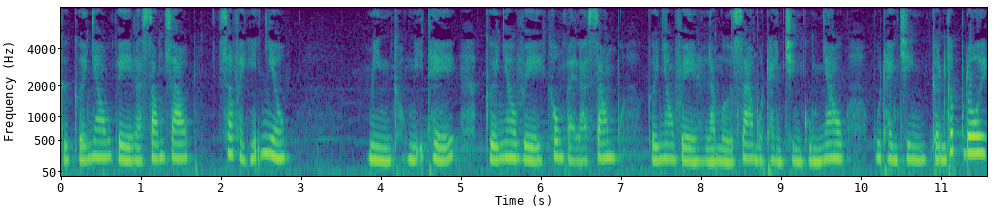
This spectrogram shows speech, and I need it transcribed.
cứ cưới nhau về là xong sao? Sao phải nghĩ nhiều? Mình không nghĩ thế. Cưới nhau về không phải là xong. Cưới nhau về là mở ra một hành trình cùng nhau. Một hành trình cần gấp đôi,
